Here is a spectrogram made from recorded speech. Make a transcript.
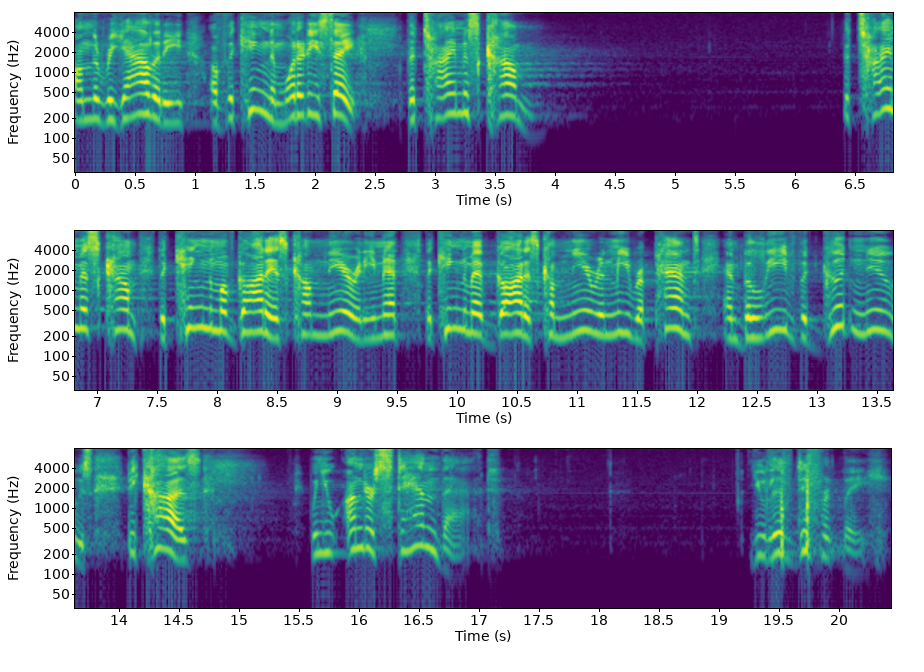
on the reality of the kingdom. What did he say? The time has come. The time has come. The kingdom of God has come near. And he meant the kingdom of God has come near in me. Repent and believe the good news. Because when you understand that, you live differently.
